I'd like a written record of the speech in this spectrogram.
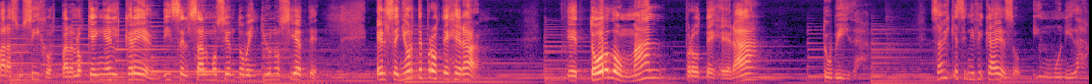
para sus hijos, para los que en Él creen. Dice el Salmo 121, 7 el Señor te protegerá. De todo mal protegerá tu vida. ¿Sabes qué significa eso? Inmunidad.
